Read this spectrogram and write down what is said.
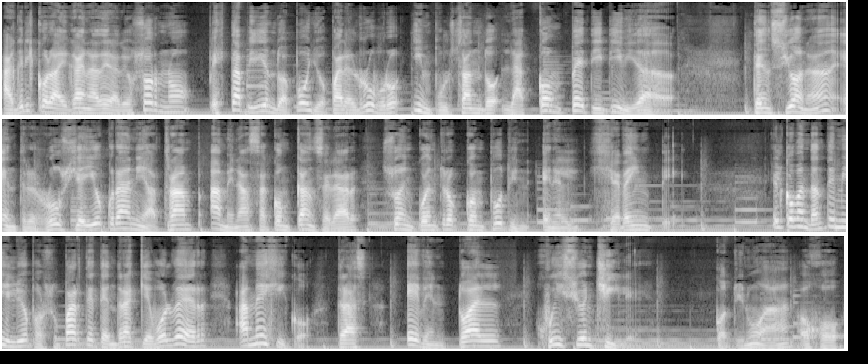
agrícola y ganadera de Osorno está pidiendo apoyo para el rubro impulsando la competitividad. Tensiona entre Rusia y Ucrania. Trump amenaza con cancelar su encuentro con Putin en el G20. El comandante Emilio, por su parte, tendrá que volver a México tras eventual juicio en Chile. Continúa, ojo,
